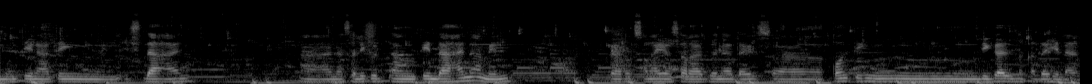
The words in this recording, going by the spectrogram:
munti nating isdaan. Ah, nasa likod ng tindahan namin. Pero sa ngayon sarado na dahil sa konting legal na kadahilan.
